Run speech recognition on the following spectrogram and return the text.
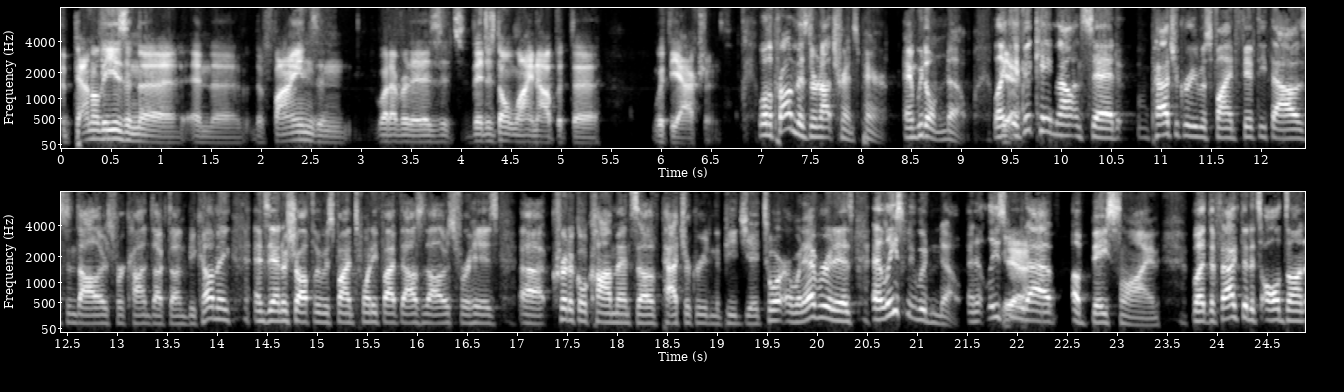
the penalties and the and the the fines and whatever it is. It's they just don't line up with the with the actions. Well, the problem is they're not transparent and we don't know. Like yeah. if it came out and said Patrick Reed was fined fifty thousand dollars for conduct unbecoming, and Xander Schauffele was fined twenty five thousand dollars for his uh, critical comments of Patrick Reed in the PGA Tour or whatever it is, at least we would know, and at least yeah. we would have a baseline. But the fact that it's all done,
